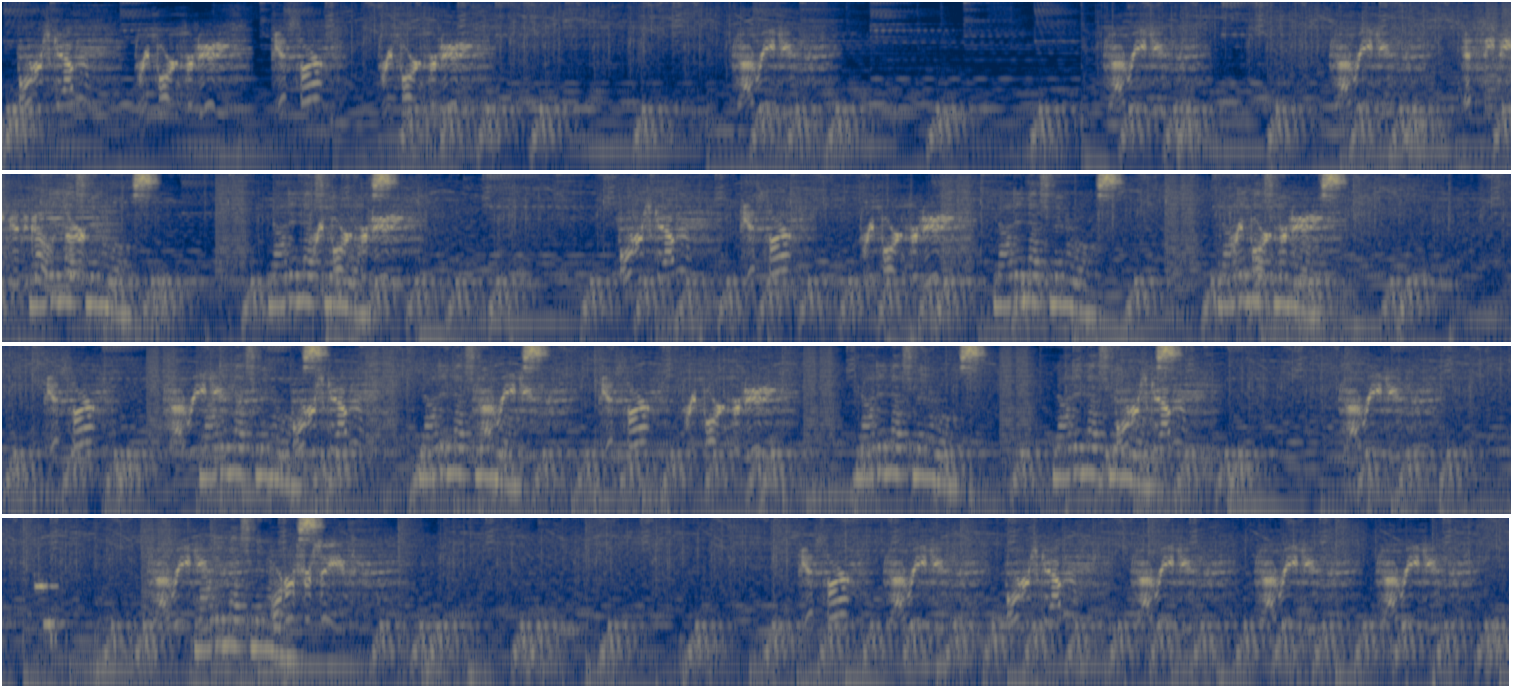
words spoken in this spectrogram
Orders, Captain? Reporting for duty. Yes, sir? Reporting for duty. Can I read you. Can I read you. Can I read you. SCV good to Not go, enough sir. minerals. Not enough Reporting for duty. Orders, Captain? Yes, sir? Reporting for duty. Not enough minerals. Not Report enough for duty. Minerals. Yes, sir? I read Not you. enough minerals. Orders, Captain? Not enough I read minerals. you. Yes, sir? Reporting for duty. Not enough minerals. Not enough Orders, minerals. Captain? I read you. I read Not you. enough Orders minerals. received. Yes, sir? I read you. Orders, Captain? I read you. I read you. I read you.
